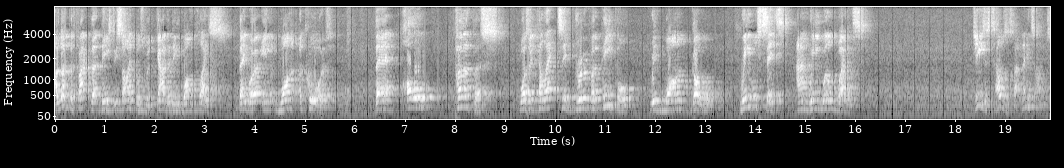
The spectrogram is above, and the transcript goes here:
I love the fact that these disciples were gathered in one place. They were in one accord. Their whole purpose was a collective group of people with one goal. We will sit and we will wait. Jesus tells us that many times.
